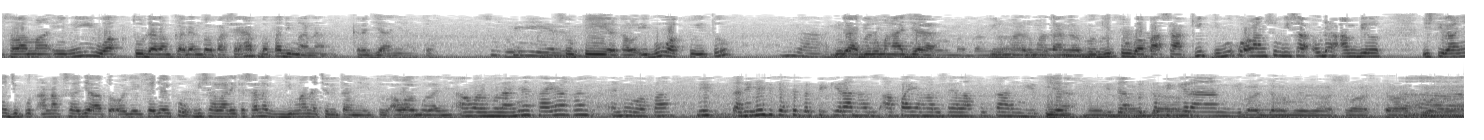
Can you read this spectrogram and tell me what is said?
Selama ini waktu dalam keadaan Bapak sehat, Bapak di mana kerjanya tuh? Supir. Supir. Kalau Ibu waktu itu Enggak. enggak di rumah aja. Rumah tangga. Di rumah rumah tangga. Begitu Bapak sakit, Ibu kok langsung bisa udah ambil istilahnya jemput anak saja atau ojek saja, Ibu bisa lari ke sana gimana ceritanya itu awal mulanya? Awal mulanya saya kan anu apa, nih tadinya juga saya berpikiran harus apa yang harus saya lakukan gitu. Iya. Tidak berkepikiran gitu. Belajar wira swasta, Ah, jualan.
